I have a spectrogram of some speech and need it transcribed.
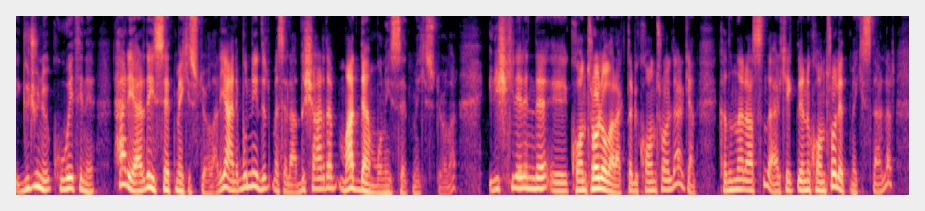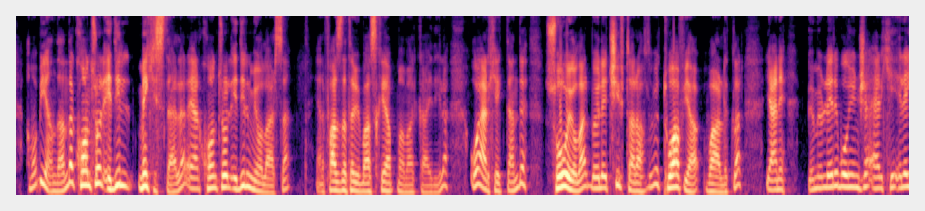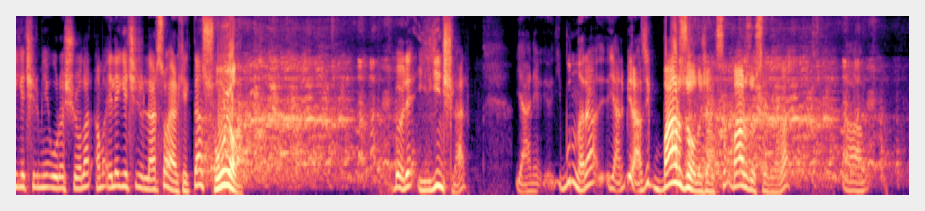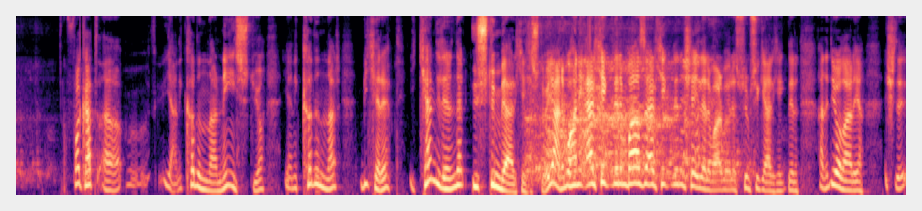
gücünü, kuvvetini her yerde hissetmek istiyorlar. Yani bu nedir? Mesela dışarıda madden bunu hissetmek istiyorlar. İlişkilerinde e, kontrol olarak tabii kontrol derken kadınlar aslında erkeklerini kontrol etmek isterler. Ama bir yandan da kontrol edilmek isterler. Eğer kontrol edilmiyorlarsa yani fazla tabii baskı yapmamak kaydıyla o erkekten de soğuyorlar. Böyle çift taraflı ve tuhaf ya varlıklar. Yani ömürleri boyunca erkeği ele geçirmeye uğraşıyorlar ama ele geçirirlerse o erkekten soğuyorlar. Böyle ilginçler. Yani bunlara yani birazcık barzo olacaksın. Barzo seviyorlar. Fakat yani kadınlar ne istiyor? Yani kadınlar bir kere kendilerinden üstün bir erkek istiyor. Yani bu hani erkeklerin bazı erkeklerin şeyleri var böyle sümsük erkeklerin. Hani diyorlar ya işte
